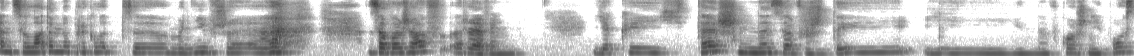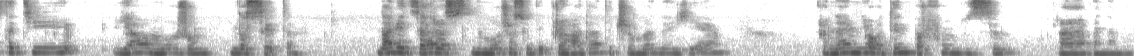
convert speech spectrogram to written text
енцеладом, наприклад, е, мені вже заважав ревень, який теж не завжди і не в кожній постаті я можу носити. Навіть зараз не можу собі пригадати, чи в мене є принаймні один парфум з ревенем.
